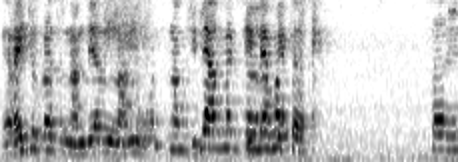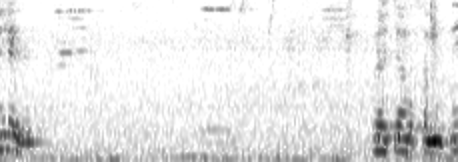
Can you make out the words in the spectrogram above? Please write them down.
ರಾಯಚೂರು ಕಳ್ಸ್ರಿ ನಮ್ದೇನು ನಮ್ಮ ಒಂದು ನಮ್ಮ ಜಿಲ್ಲೆ ಆದ್ಮೇಲೆ ಜಿಲ್ಲೆ ಬೇಕು. ಸರ್ ಇಲ್ಲಿ ಪ್ರಚಾರ ಸಮಿತಿ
